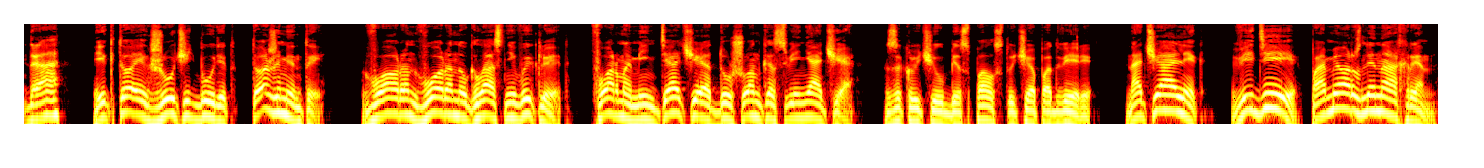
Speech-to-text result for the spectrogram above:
«Да, и кто их жучить будет? Тоже менты? Ворон ворону глаз не выклюет. Форма ментячая, душонка свинячая», — заключил Беспал, стуча по двери. «Начальник, веди! Померзли нахрен!»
